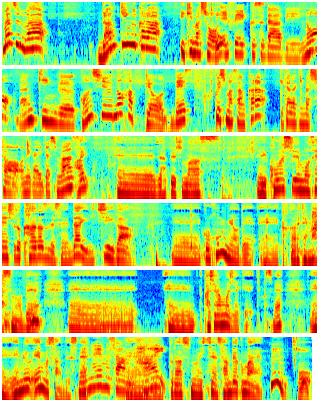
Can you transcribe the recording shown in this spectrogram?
まずはランキングからいきましょう。FX ダービーのランキング今週の発表です。福島さんからいただきましょう。お願いいたします。はい、えー、じゃあ発表します、えー、今週も先週と変わらずですね第1位がえー、これ本名で、えー、書かれてますので、えー、えー、頭文字だけいきますね。えー、NM さんですね。NM さん、えー、はい。プラスの1300万円。うん。お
